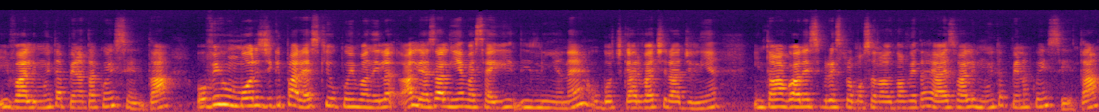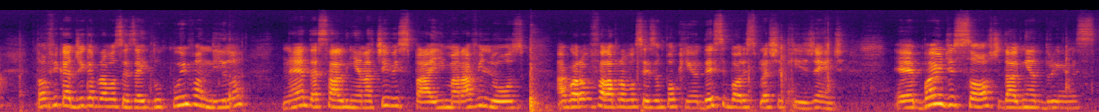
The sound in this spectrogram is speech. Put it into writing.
e vale muito a pena estar tá conhecendo, tá? Ouvi rumores de que parece que o Queen Vanilla, aliás, a linha vai sair de linha, né? O Boticário vai tirar de linha. Então agora nesse preço promocional de 90 reais vale muito a pena conhecer, tá? Então fica a dica para vocês aí do Queen Vanilla, né? Dessa linha Nativa Spa aí, maravilhoso. Agora eu vou falar para vocês um pouquinho desse Body Splash aqui, gente. É banho de sorte da linha Dreams.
